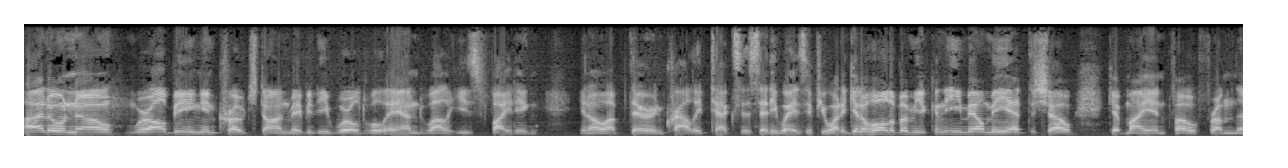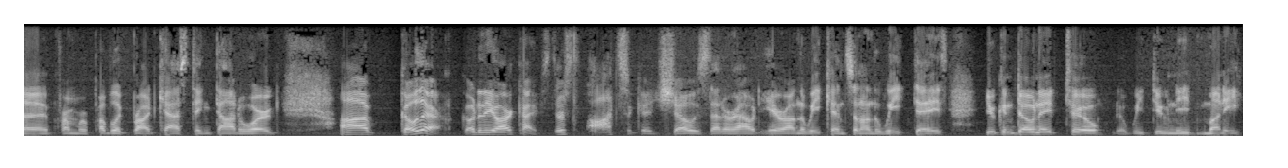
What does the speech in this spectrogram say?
I don't know. We're all being encroached on. Maybe the world will end while he's fighting. You know, up there in Crowley, Texas. Anyways, if you want to get a hold of him, you can email me at the show. Get my info from the from republicbroadcasting.org. Uh, go there. Go to the archives. There's lots of good shows that are out here on the weekends and on the weekdays. You can donate too. We do need money,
